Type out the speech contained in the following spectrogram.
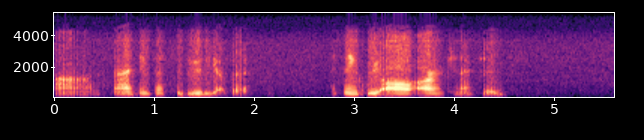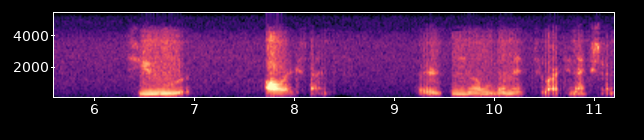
Um, and I think that's the beauty of it. I think we all are connected to all extent. There's no limit to our connection.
